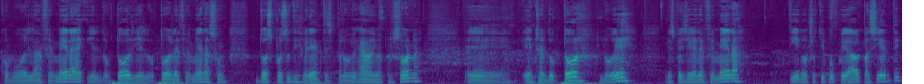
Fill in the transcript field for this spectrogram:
como la enfermera y el doctor, y el doctor y la enfermera son dos puestos diferentes, pero vengan a la misma persona. Eh, entra el doctor, lo ve, después llega la enfermera, tiene otro tipo de cuidado al paciente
